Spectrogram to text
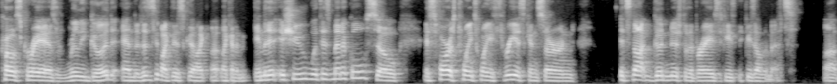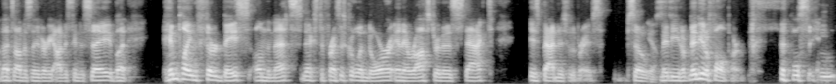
Carlos Correa is really good, and it doesn't seem like there's like like an imminent issue with his medical. So as far as 2023 is concerned, it's not good news for the Braves if he's if he's on the Mets. Uh, that's obviously a very obvious thing to say, but him playing third base on the Mets next to Francisco Lindor and a roster that is stacked is bad news for the Braves. So yes. maybe it'll, maybe it'll fall apart. we'll see. And,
